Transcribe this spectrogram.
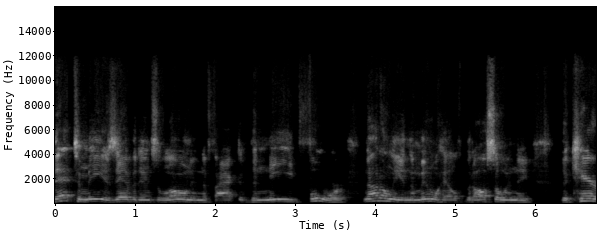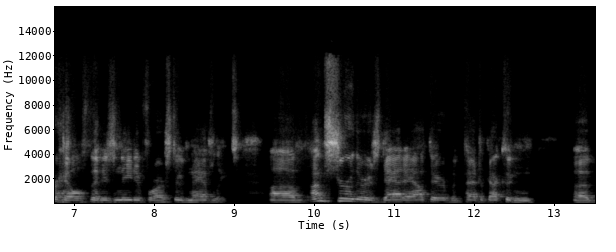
that to me is evidence alone in the fact of the need for not only in the mental health but also in the the care health that is needed for our student athletes um, i'm sure there is data out there but patrick i couldn't uh,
